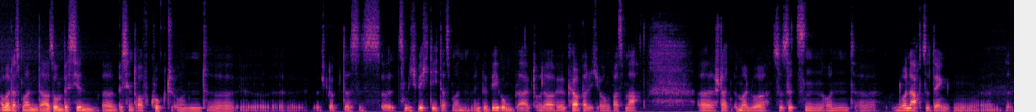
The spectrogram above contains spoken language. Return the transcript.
aber dass man da so ein bisschen, äh, ein bisschen drauf guckt und äh, ich glaube, das ist äh, ziemlich wichtig, dass man in Bewegung bleibt oder körperlich irgendwas macht, statt immer nur zu sitzen und nur nachzudenken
